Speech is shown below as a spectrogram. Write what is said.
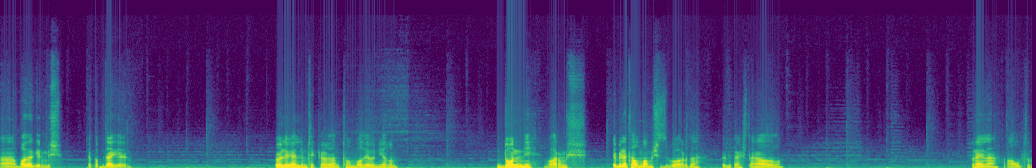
Aa bug'a girmiş. Yapıp bir daha gelelim. Böyle geldim tekrardan. Tombalaya oynayalım. Donni varmış. E bilet almamışız bu arada. Birkaç tane alalım. Bu ne lan? Altın.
